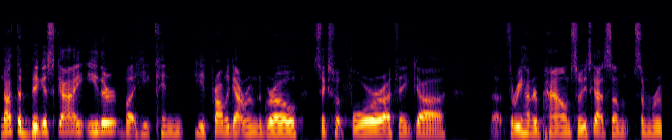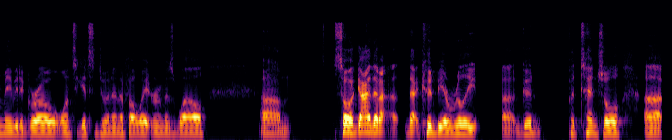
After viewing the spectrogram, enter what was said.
not the biggest guy either, but he can. He's probably got room to grow. Six foot four, I think. Uh, uh 300 pounds so he's got some some room maybe to grow once he gets into an nfl weight room as well um, so a guy that that could be a really uh, good potential uh,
